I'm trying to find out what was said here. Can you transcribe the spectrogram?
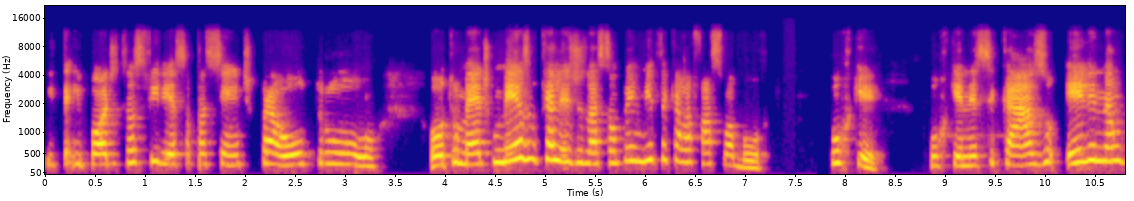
e, e pode transferir essa paciente para outro, outro médico, mesmo que a legislação permita que ela faça o aborto. Por quê? Porque, nesse caso, ele não,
